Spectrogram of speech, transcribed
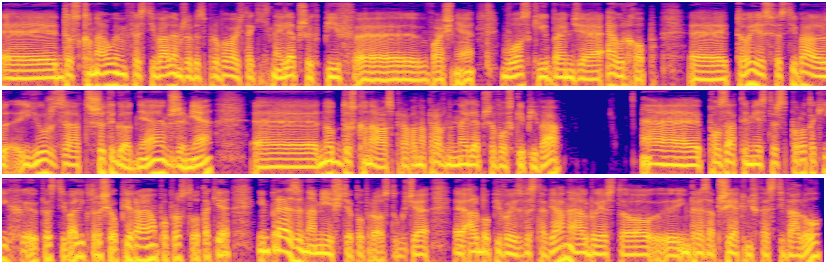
E, doskonałym festiwalem, żeby spróbować takich najlepszych piw e, właśnie włoskich będzie Eurhop. To jest festiwal już za trzy tygodnie w Rzymie no doskonała sprawa, naprawdę najlepsze włoskie piwa. E, poza tym jest też sporo takich e, festiwali, które się opierają po prostu o takie imprezy na mieście po prostu, gdzie e, albo piwo jest wystawiane, albo jest to impreza przy jakimś festiwalu.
